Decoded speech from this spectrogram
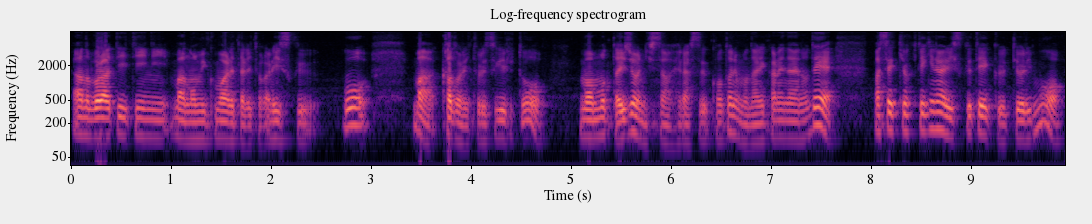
あのボラティティにま飲み込まれたりとかリスクをまあ過度に取りすぎると、まあ、思った以上に資産を減らすことにもなりかねないので、まあ、積極的なリスクテイクっていうよりも、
